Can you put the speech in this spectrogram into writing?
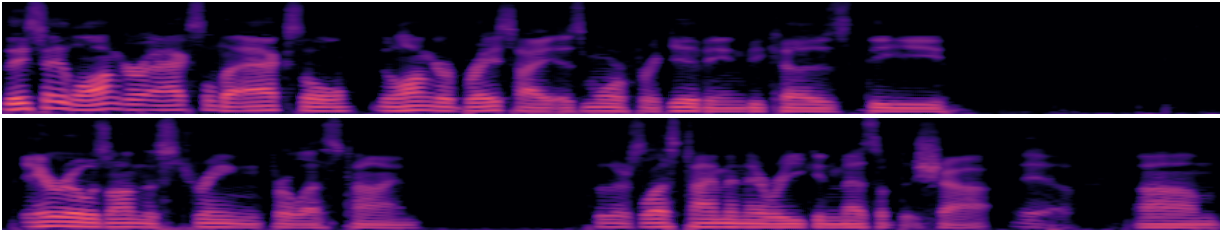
they say longer axle to axle, the longer brace height is more forgiving because the arrow is on the string for less time. So there's less time in there where you can mess up the shot. Yeah. Um,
